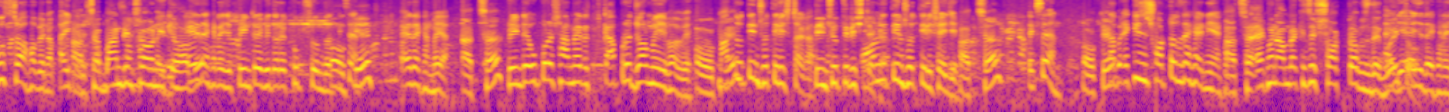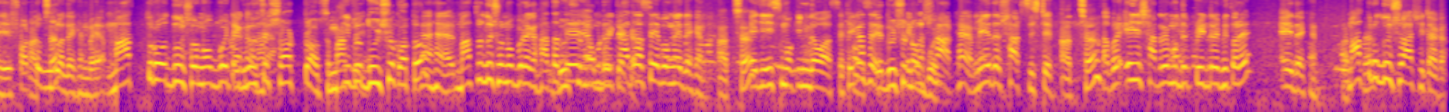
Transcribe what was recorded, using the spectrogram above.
খুচরা হবে না পাইকারি আচ্ছা, bundle সহ নিতে হবে। এই দেখেন এই যে প্রিন্টের ভিতরে খুব সুন্দর দেখছেন Okay. দেখেন ভাইয়া। আচ্ছা। প্রিন্টের উপরে সামনের কাপড়ের জন্ম এইভাবে. মাত্র 330 টাকা। 330 টাকা। অনলি 330 এই যে। আচ্ছা। দেখছেন? Okay. তারপরে কিছু শর্ট টপস দেখাই নি এখন। আচ্ছা এখন আমরা কিছু শর্ট টপস দেখব এই তো? এই যে দেখেন এই যে শর্ট টপস আচ্ছা। গুলো দেখেন ভাইয়া। মাত্র 290 টাকা হচ্ছে। শর্ট টপস মাত্র জি ভাই। 200 কত? হ্যাঁ হ্যাঁ মাত্র 290 টাকা। হাতাতে 290 এমব্রয়ডারি কাজ আছে এবং এই দেখেন আচ্ছা। এই যে স্মোকিং দেওয়া আছে ঠিক আছে? Okay, 290 শার্ট হ্যাঁ মেয়েদের শার্ট সিস্টেম আচ্ছা। তারপরে এই যে শার্টের মধ্যে প্রিন্টের ভিতরে এই দেখেন মাত্র 280 টাকা।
